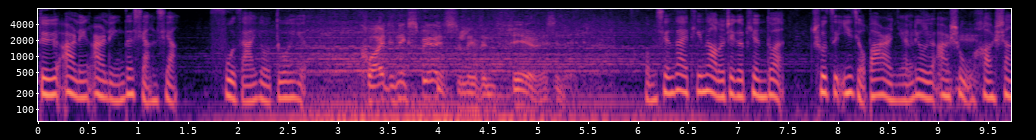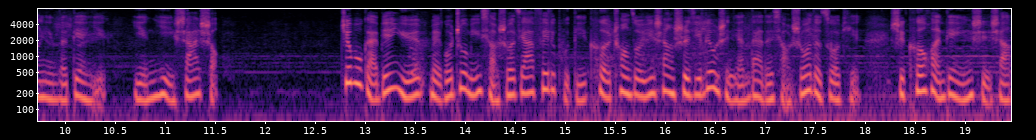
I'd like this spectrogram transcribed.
对于2020的想象复杂又多元。Quite an experience to live in fear, isn't it? 我们现在听到的这个片段，出自1982年6月25号上映的电影《银翼杀手》。这部改编于美国著名小说家菲利普·迪克创作于上世纪六十年代的小说的作品，是科幻电影史上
